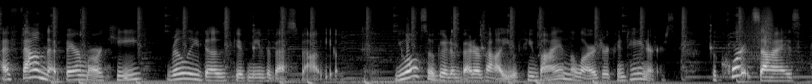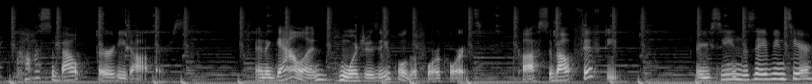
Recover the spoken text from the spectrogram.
I've found that Behr Marquee really does give me the best value. You also get a better value if you buy in the larger containers. The quart size costs about $30. And a gallon, which is equal to four quarts, costs about 50. Are you seeing the savings here?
